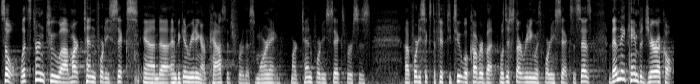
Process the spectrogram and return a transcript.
So let's turn to uh, Mark 10 46 and, uh, and begin reading our passage for this morning. Mark 10 46, verses uh, 46 to 52, we'll cover, but we'll just start reading with 46. It says, Then they came to Jericho.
